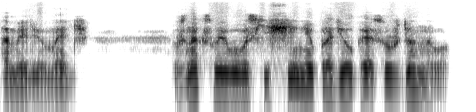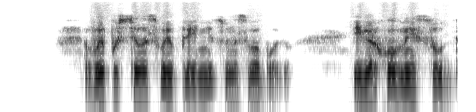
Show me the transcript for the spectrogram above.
Амелию Мэдж, в знак своего восхищения проделкой осужденного, выпустила свою пленницу на свободу, и Верховный суд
